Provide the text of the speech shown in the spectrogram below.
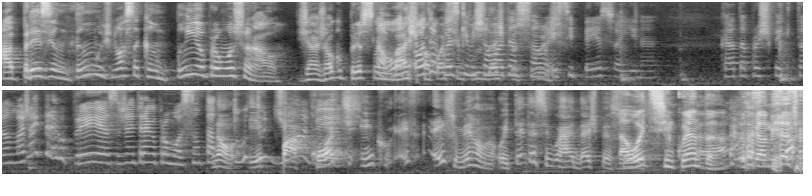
Apresentamos nossa campanha promocional. Já joga o preço lá Não, embaixo. outra, outra coisa que me chamou a 10 atenção, pessoas. esse preço aí, né? O cara tá prospectando, mas já entrega o preço, já entrega a promoção, tá não, tudo e de uma pacote. vez. inclu- É isso- é isso mesmo? 85 reais 10 pessoas. Dá 8,50 por cabeça.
